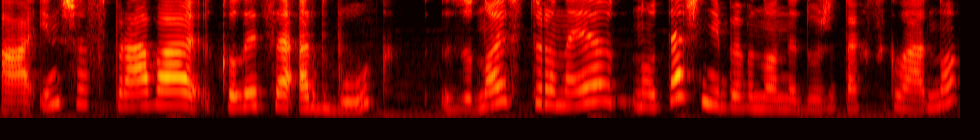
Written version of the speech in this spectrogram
А інша справа, коли це артбук, з одної сторони, ну теж ніби воно не дуже так складно,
